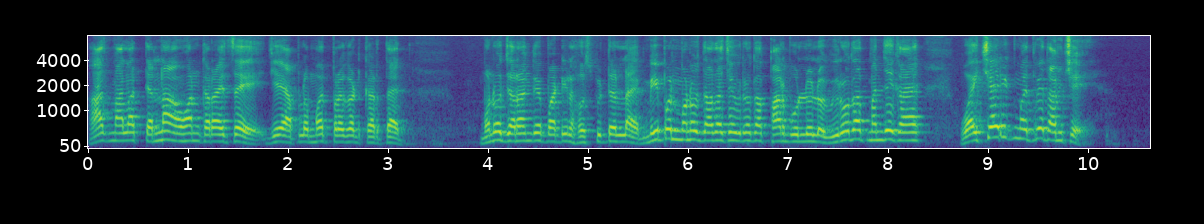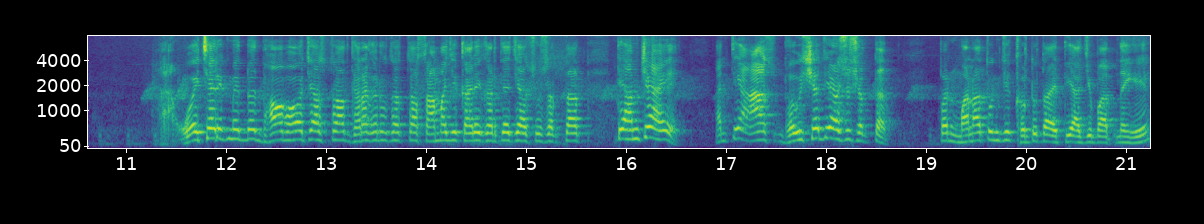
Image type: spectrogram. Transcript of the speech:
आज मला त्यांना आव्हान करायचं आहे जे आपलं मत प्रगट करतायत. मनोज जरांगे पाटील हॉस्पिटलला आहे. मी पण मनोज दादाच्या विरोधात फार बोललेलो. विरोधात म्हणजे काय? वैचारिक मतभेद आमचे. वैचारिक मतभेद भावाभावाचे असतात घराघरच असतात सामाजिक कार्यकर्त्याचे असू शकतात. ते आमचे आहे. आणि ते आज भविष्यातही असू शकतात. पण मनातून जी खटुता आहे ती अजिबात नाही आहे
